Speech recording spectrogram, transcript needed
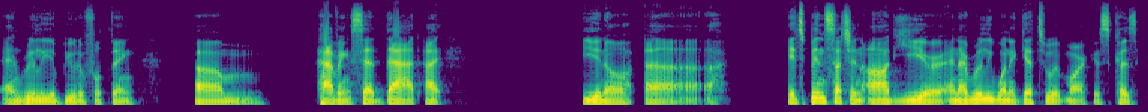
and really a beautiful thing. Um, having said that i you know uh, it's been such an odd year and i really want to get to it marcus because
